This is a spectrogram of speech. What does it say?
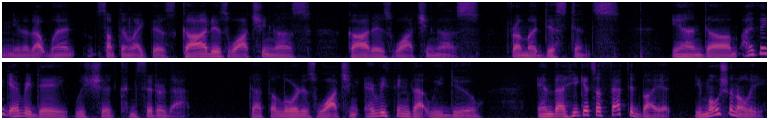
you know, that went something like this God is watching us, God is watching us from a distance. And um, I think every day we should consider that, that the Lord is watching everything that we do and that He gets affected by it emotionally.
